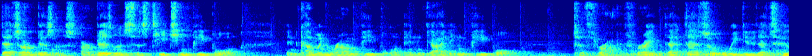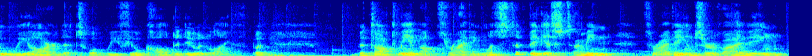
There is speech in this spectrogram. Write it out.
that's our business. Our business is teaching people and coming around people and guiding people to thrive. Right. That that's what we do. That's who we are. That's what we feel called to do in life. But but talk to me about thriving. What's the biggest? I mean, thriving and surviving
